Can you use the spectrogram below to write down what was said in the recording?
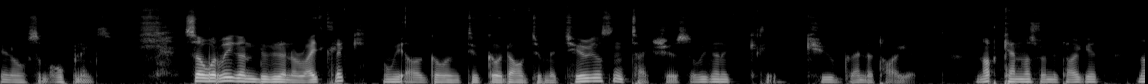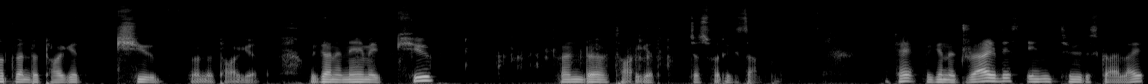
you know some openings so what we're going to do we're going to right click and we are going to go down to materials and textures. So we're going to click cube render target. Not canvas render target not render target cube render target. We're going to name it cube render target just for the example. Okay we're going to drag this into the skylight.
